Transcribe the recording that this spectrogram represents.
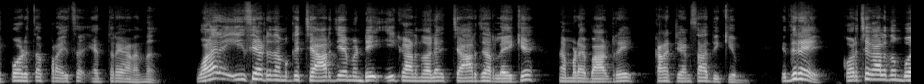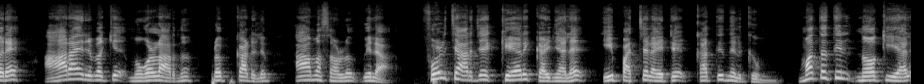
ഇപ്പോഴത്തെ പ്രൈസ് എത്രയാണെന്ന്. വളരെ ഈസി ആയിട്ട് നമുക്ക് ചാർജ് ചെയ്യാൻ വേണ്ടി ഈ കാണുന്ന പോലെ ചാർജറിലേക്ക് നമ്മുടെ ബാറ്ററി കണക്ട് ചെയ്യാൻ സാധിക്കും. ഇതിനെ കുറച്ചു കാലം മുമ്പ് വരെ ആറായിരം രൂപയ്ക്ക് മുകളിലായിരുന്നു ഫ്ലിപ്കാർട്ടിലും ആമസോണിലും വില. ഫുൾ ചാർജ് കയറി കഴിഞ്ഞാൽ ഈ പച്ച ലൈറ്റ് കത്തി നിൽക്കും. മൊത്തത്തിൽ നോക്കിയാൽ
